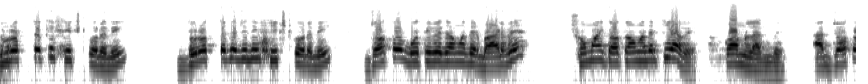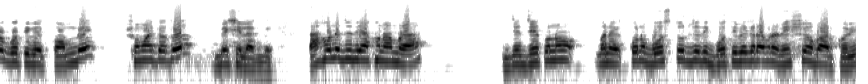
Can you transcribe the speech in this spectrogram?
দূরত্বকে ফিক্সড করে দিই, দূরত্বকে যদি ফিক্সড করে দিই, যত গতিবেগ আমাদের বাড়বে, সময় তত আমাদের কি হবে? কম লাগবে। আর যত গতিবেগ কমবে, সময় তত বেশি লাগবে। তাহলে যদি এখন আমরা যে যে কোনো মানে কোনো বস্তুর যদি গতিবেগের আমরা রেশিও বার করি,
